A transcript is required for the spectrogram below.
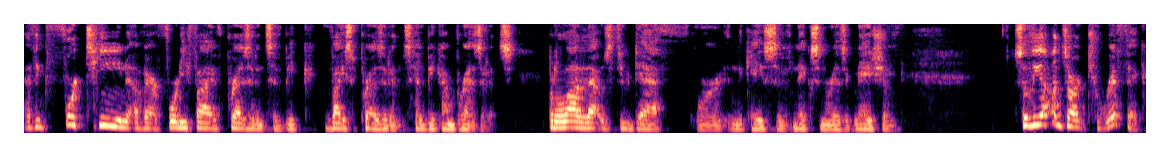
I think 14 of our 45 presidents have be, vice presidents have become presidents, but a lot of that was through death or in the case of Nixon, resignation. So the odds aren't terrific,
